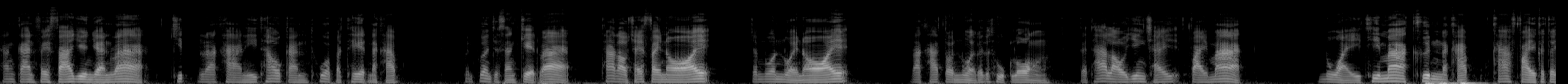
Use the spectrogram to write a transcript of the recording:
ทางการไฟฟ้ายืนยันว่าคิดราคานี้เท่ากันทั่วประเทศนะครับ เพื่อนๆจะสังเกตว่าถ้าเราใช้ไฟน้อย จำนวนหน่วยน้อย ราคาต่อหน่วยก็จะถูกลง แต่ถ้าเรายิ่งใช้ไฟมาก หน่วยที่มากขึ้นนะครับ ค่าไฟก็จะ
